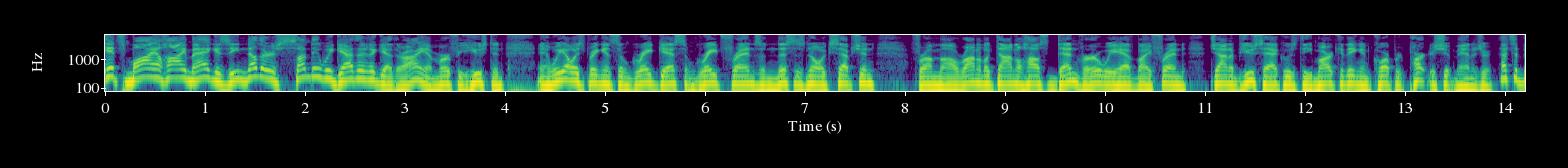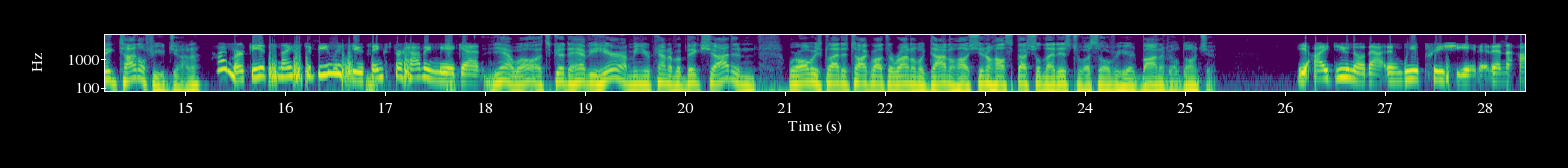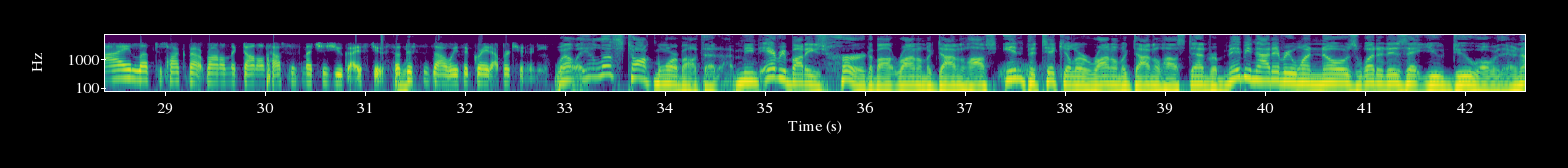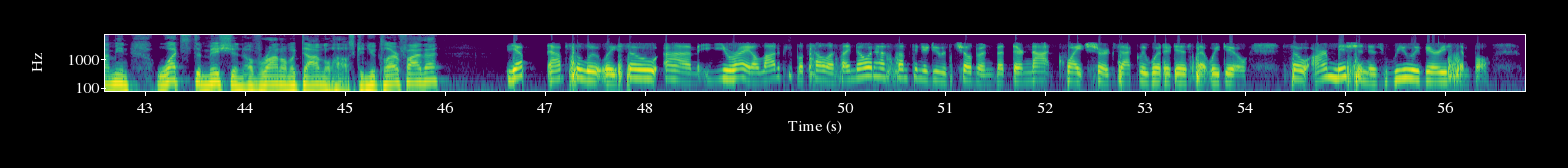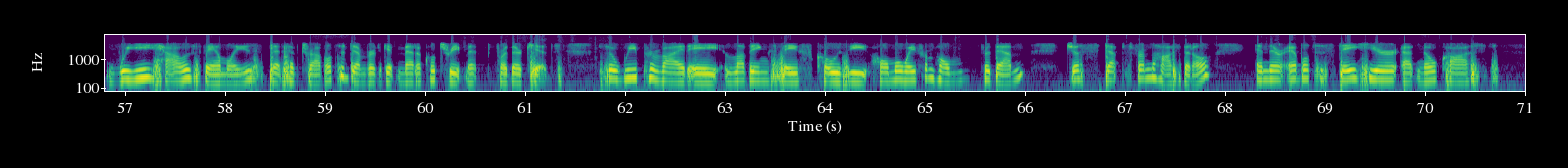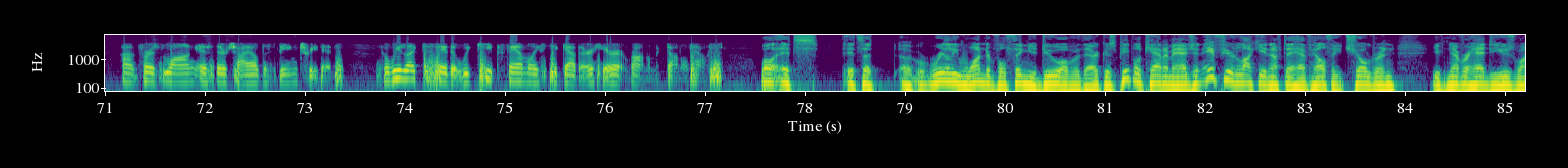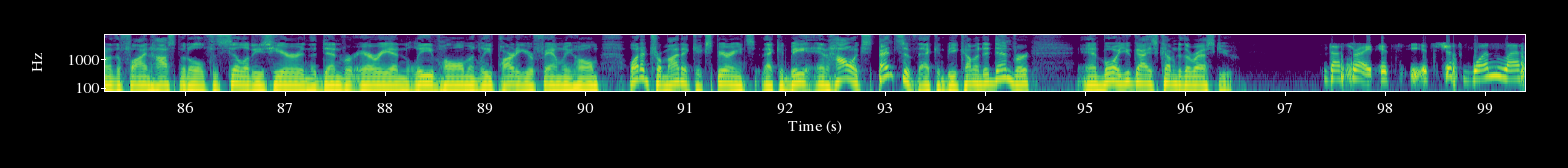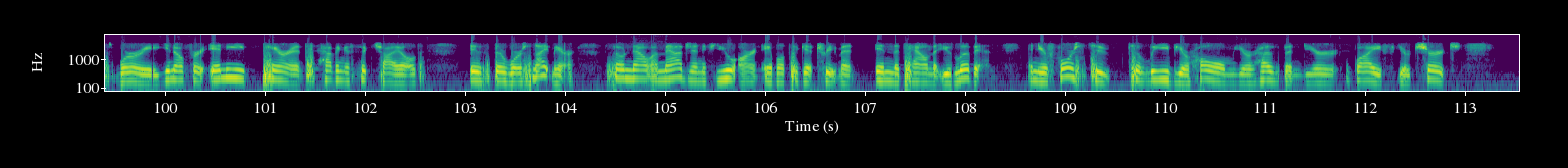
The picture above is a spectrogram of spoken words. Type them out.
It's Mile High Magazine. Another Sunday we gather together. I am Murphy Houston, and we always bring in some great guests, some great friends, and this is no exception. From uh, Ronald McDonald House, Denver, we have my friend Jonna Busak, who's the Marketing and Corporate Partnership Manager. That's a big title for you, Jonna. Hi, Murphy. It's nice to be with you. Thanks for having me again. Yeah, well, it's good to have you here. I mean, you're kind of a big shot, and we're always glad to talk about the Ronald McDonald House. You know how special that is to us over here at Bonneville, don't you? Yeah, I do know that, and we appreciate it. And I love to talk about Ronald McDonald House as much as you guys do. So this is always a great opportunity. Well, let's talk more about that. I mean, everybody's heard about Ronald McDonald House, in particular, Ronald McDonald House Denver. Maybe not everyone knows what it is that you do over there. And I mean, what's the mission of Ronald McDonald House? Can you clarify that? Yep, absolutely. So um, you're right. A lot of people tell us, I know it has something to do with children, but they're not quite sure exactly what it is that we do. So our mission is really very simple. We house families that have traveled to Denver to get medical treatment for their kids. So we provide a loving, safe, cozy home away from home for them, just steps from the hospital, and they're able to stay here at no cost uh, for as long as their child is being treated. So we like to say that we keep families together here at Ronald McDonald House. Well, it's it's a, a really wonderful thing you do over there because people can't imagine if you're lucky enough to have healthy children, you've never had to use one of the fine hospital facilities here in the Denver area and leave home and leave part of your family home. What a traumatic experience that can be and how expensive that can be coming to Denver. And boy, you guys come to the rescue. That's right. It's it's just one less worry. You know, for any parent having a sick child is their worst nightmare. So now imagine if you aren't able to get treatment in the town that you live in and you're forced to to leave your home, your husband, your wife, your church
